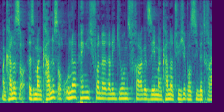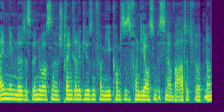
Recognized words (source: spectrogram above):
Man kann es, also man kann es auch unabhängig von der Religionsfrage sehen. Man kann natürlich aber auch sie mit reinnehmen, ne? dass wenn du aus einer streng religiösen Familie kommst, dass es von dir auch so ein bisschen erwartet wird. Ne?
